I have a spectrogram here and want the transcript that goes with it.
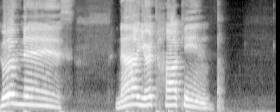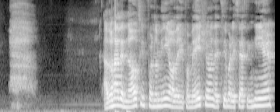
goodness. Now you're talking. I don't have the notes in front of me or the information. Let's see what it says in here.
